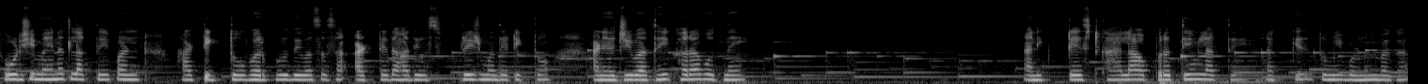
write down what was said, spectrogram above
थोडीशी मेहनत लागते पण हा टिकतो. भरपूर दिवस असा आठ ते दहा दिवस फ्रीजमध्ये टिकतो आणि अजिबातही खराब होत नाही. आणि टेस्ट खायला अप्रतिम लागते. नक्की तुम्ही बनवून बघा.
